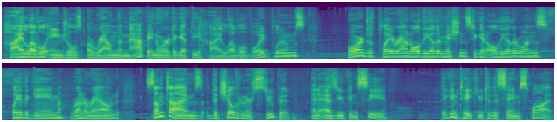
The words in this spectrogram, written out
high level angels around the map in order to get the high level void plumes. Or just play around all the other missions to get all the other ones, play the game, run around. Sometimes the children are stupid, and as you can see, they can take you to the same spot.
